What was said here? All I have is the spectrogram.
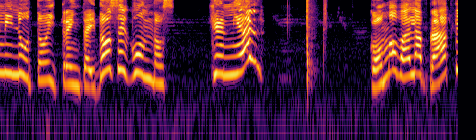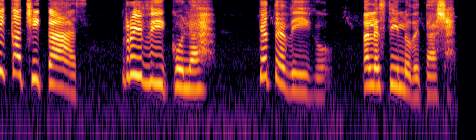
Un minuto y 32 segundos. ¡Genial! ¿Cómo va la práctica, chicas? Ridícula. ¿Qué te digo? Al estilo de Tasha.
